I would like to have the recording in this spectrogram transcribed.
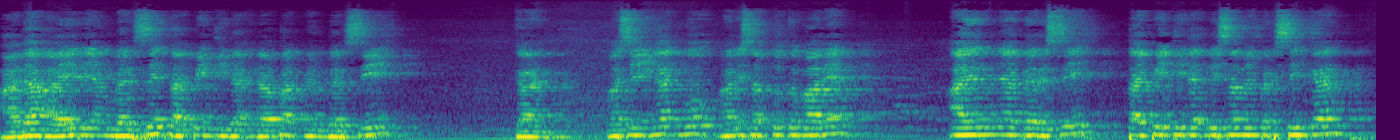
Ada air yang bersih tapi tidak dapat membersihkan. Masih ingat Bu, hari Sabtu kemarin airnya bersih tapi tidak bisa membersihkan.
